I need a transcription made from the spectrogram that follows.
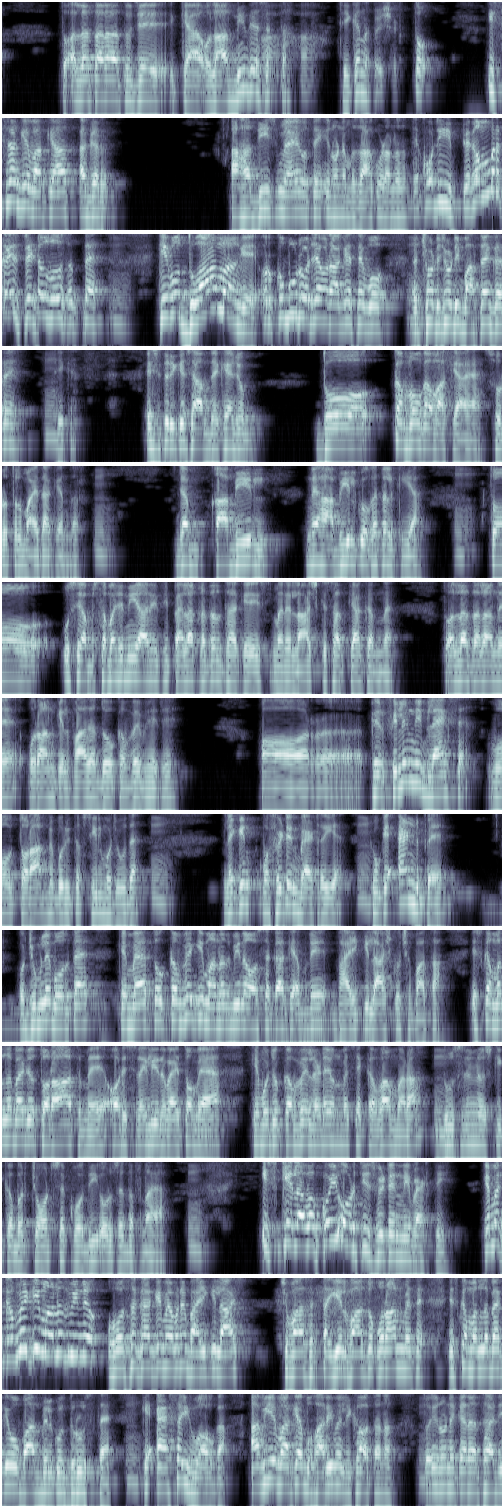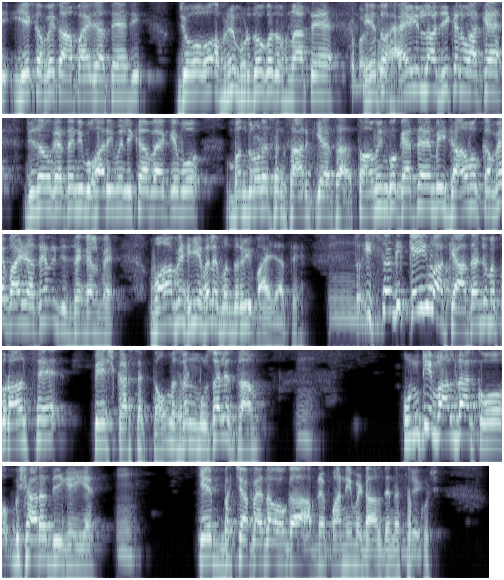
تو اللہ تعالیٰ تجھے کیا اولاد نہیں دے سکتا؟ ہاں، ہاں، ٹھیک ہے نا؟ تو اس طرح کے واقعات اگر احادیث میں آئے ہوتے ہیں انہوں نے مذاق اڑانا تھا۔ دیکھو جی پیغمبر کا اسٹیٹس ہو سکتا ہے ہوں۔ کہ وہ دعا مانگے اور قبول ہو جائے اور آگے سے وہ چھوٹی چھوٹی باتیں کرے۔ ٹھیک ہے؟ اسی طریقے سے آپ دیکھیں جو دو کبوں کا واقعہ ہے سورت المائدہ کے اندر۔ جب قابیل نے حابیل کو قتل کیا۔ تو اسے اب سمجھ نہیں آ رہی تھی پہلا قتل تھا کہ اس میں نے لاش کے ساتھ کیا کرنا ہے تو اللہ تعالیٰ نے قرآن کے الفاظ دو کوے بھیجے اور پھر فلنگ دی بلینکس ہے وہ تورات میں بری تفصیل موجود ہے۔ لیکن وہ فٹ ان بیٹھ رہی ہے۔ کیونکہ اینڈ پہ وہ جملے بولتا ہے کہ میں تو کوے کی مانت بھی نہ ہو سکا کہ اپنے بھائی کی لاش کو چھپاتا۔ اس کا مطلب ہے جو تورات میں اور اسرائیلی روایتوں میں آیا کہ وہ جو کوے لڑے ان میں سے کوا مرا دوسرے نے اس کی قبر چونٹ سے کھودی اور اسے دفنایا۔ اس کے علاوہ کوئی اور چیز فٹ ان نہیں بیٹھتی کہ میں کوے کی مانت بھی نہیں ہو سکا کہ میں اپنے بھائی کی لاش چھپا سکتا یہ الفاظ تو قرآن میں تھے۔ اس کا مطلب ہے کہ وہ بات بالکل درست ہے کہ ایسا ہی ہوا ہوگا۔ اب یہ واقعہ بخاری میں لکھا ہوتا نا تو انہوں نے کہنا تھا جی یہ کوے کہاں پائے جاتے ہیں جی؟ جو اپنے مردوں کو دفناتے ہیں۔ یہ تو ہے ہی لاجیکل واقعہ ہے۔ جسے وہ کہتے ہیں جی بخاری میں لکھا ہوا ہے کہ وہ بندروں نے سنسار کیا تھا۔ تو ہم ان کو کہتے ہیں بھائی جہاں وہ کوے پائے جاتے ہیں نا جس جنگل میں وہاں پہ یہ والے بندر بھی پائے جاتے ہیں۔ تو اس طرح کے کئی واقعات ہیں جو میں قرآن سے پیش کر سکتا ہوں۔ مثلاً موسیٰ علیہ السلام۔ ان کی والدہ کو بشارت دی گئی ہے۔ کہ بچہ پیدا ہوگا اپنے پانی میں ڈال دینا سب جی۔ کچھ۔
